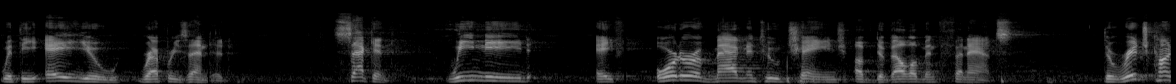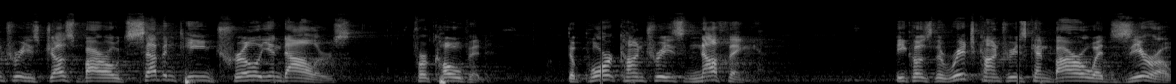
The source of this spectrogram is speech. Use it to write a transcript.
with the AU represented. Second, we need a order of magnitude change of development finance. The rich countries just borrowed $17 trillion for COVID. The poor countries, nothing. Because the rich countries can borrow at zero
